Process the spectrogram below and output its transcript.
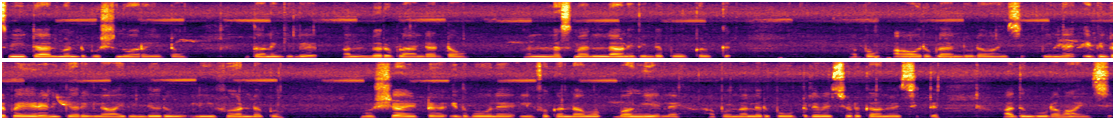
സ്വീറ്റ് ആൽമണ്ട് ബുഷ് എന്ന് പറയും കേട്ടോ. ഇതാണെങ്കിൽ നല്ലൊരു പ്ലാന്റ് കേട്ടോ നല്ല സ്മെല്ലാണ് ഇതിന്റെ പൂക്കൾക്ക്. അപ്പം ആ ഒരു പ്ലാന്റ് കൂടെ വാങ്ങിച്ച്. പിന്നെ ഇതിന്റെ പേര് എനിക്കറിയില്ല. ഇതിന്റെ ഒരു ലീഫ് കണ്ടപ്പോൾ ബുഷായിട്ട് ഇതുപോലെ ലീഫൊക്കെ ഉണ്ടാകുമ്പോൾ ഭംഗിയല്ലേ? അപ്പോൾ നല്ലൊരു പോട്ടിൽ വെച്ചെടുക്കാമെന്ന് വെച്ചിട്ട് അതും കൂടെ വാങ്ങിച്ച്.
